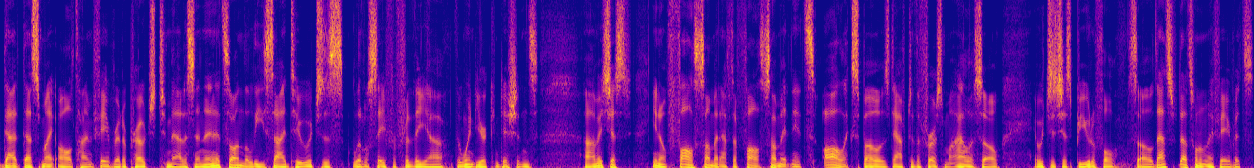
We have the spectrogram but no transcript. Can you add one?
That that's my all-time favorite approach to Madison, and it's on the lee side too, which is a little safer for the uh, the windier conditions. Um, it's just you know fall summit after fall summit, and it's all exposed after the first mile or so, which is just beautiful. So that's that's one of my favorites.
